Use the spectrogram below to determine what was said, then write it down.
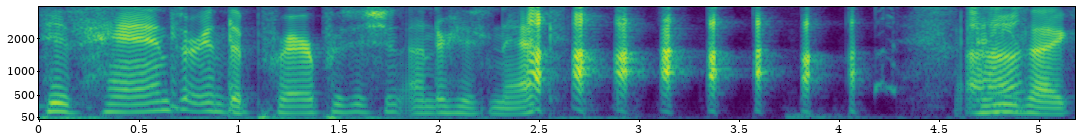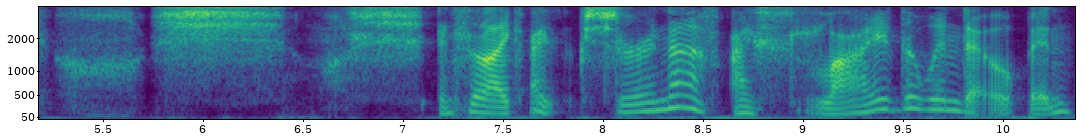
his hands are in the prayer position under his neck, and Uh-huh. he's like, "Shh, shh." And so like, I sure enough, I slide the window open,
